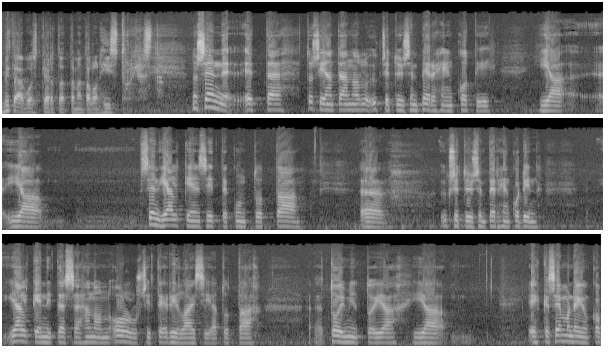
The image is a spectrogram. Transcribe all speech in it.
Mitä voisit kertoa tämän talon historiasta? No sen, että tosiaan tämä on ollut yksityisen perheen koti ja, ja sen jälkeen sitten kun tota, yksityisen perheen kodin jälkeen, niin tässähän on ollut sitten erilaisia tota, toimintoja ja ehkä semmoinen, jonka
